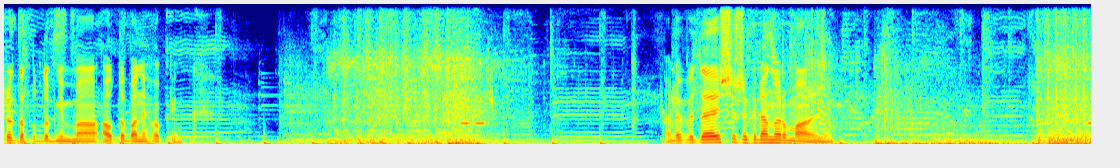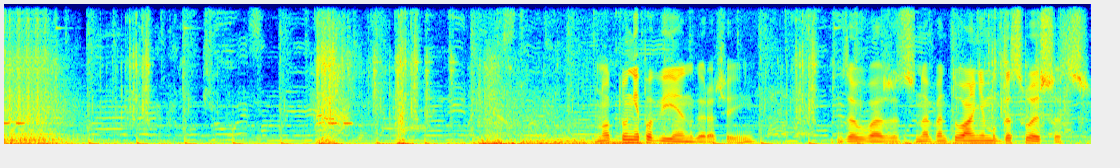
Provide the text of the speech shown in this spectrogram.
prawdopodobnie ma autobany hopping. Ale wydaje się, że gra normalnie. No tu nie powinien go raczej zauważyć. No ewentualnie mógł go słyszeć.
